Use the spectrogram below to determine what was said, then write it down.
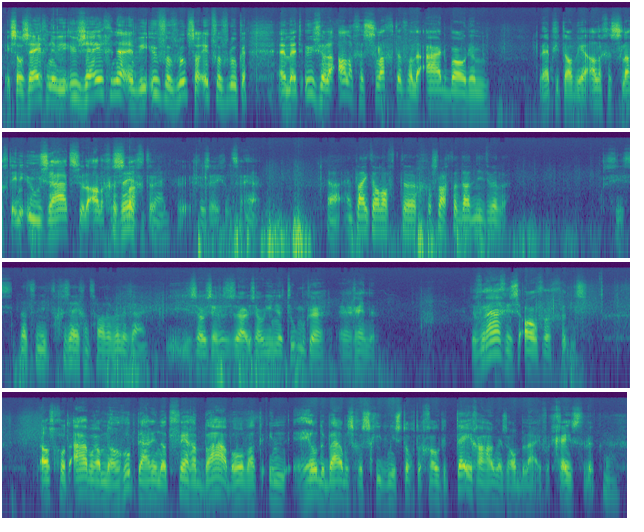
Ik zal zegenen wie u zegenen en wie u vervloekt zal ik vervloeken. En met u zullen alle geslachten van de aardbodem, daar heb je het alweer, alle geslachten, in uw zaad zullen alle Gezegend geslachten zijn. ge- gezegend zijn. Ja. Ja, en het lijkt wel of de geslachten dat niet willen. Precies. Dat ze niet gezegend zouden willen zijn. Je zou zeggen, ze zou, zou die naartoe moeten rennen. De vraag is overigens, als God Abraham dan roept daar in dat verre Babel, wat in heel de Bijbelse geschiedenis toch de grote tegenhanger zal blijven, geestelijk.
